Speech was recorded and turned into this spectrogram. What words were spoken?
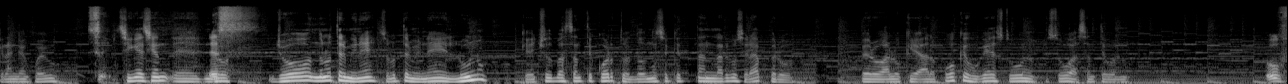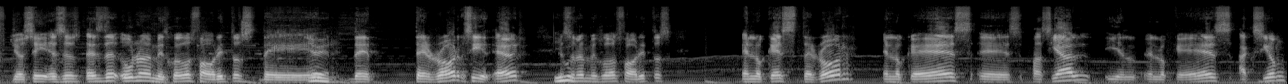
gran gran juego. Sigue siendo... Eh, yo, no lo terminé, solo terminé el 1, que de hecho es bastante corto, el 2 no sé qué tan largo será, pero, pero a, lo que, a lo poco que jugué estuvo, estuvo bastante bueno. Uf, yo sí, es, es de uno de mis juegos favoritos de, de terror. Sí, Ever es uno de mis juegos favoritos en lo que es terror, en lo que es espacial y en, lo que es acción.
